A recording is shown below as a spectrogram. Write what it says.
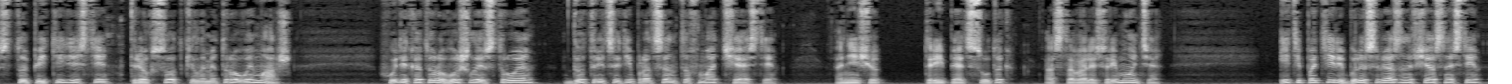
150-300-километровый марш, в ходе которого вышло из строя до 30% матчасти. Они еще 3-5 суток оставались в ремонте. Эти потери были связаны, в частности,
